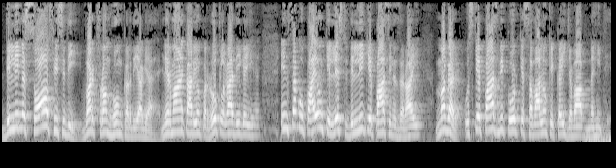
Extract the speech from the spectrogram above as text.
दिल्ली में 100 फ़ीसदी वर्क फ्रॉम होम कर दिया गया है। निर्माण कार्यों पर रोक लगा दी गई है। इन सब उपायों की लिस्ट दिल्ली के पास ही नज़र आई मगर उसके पास भी कोर्ट के सवालों के कई जवाब नहीं थे।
